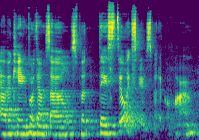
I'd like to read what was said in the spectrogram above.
advocating for themselves, but they still experienced medical harm.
